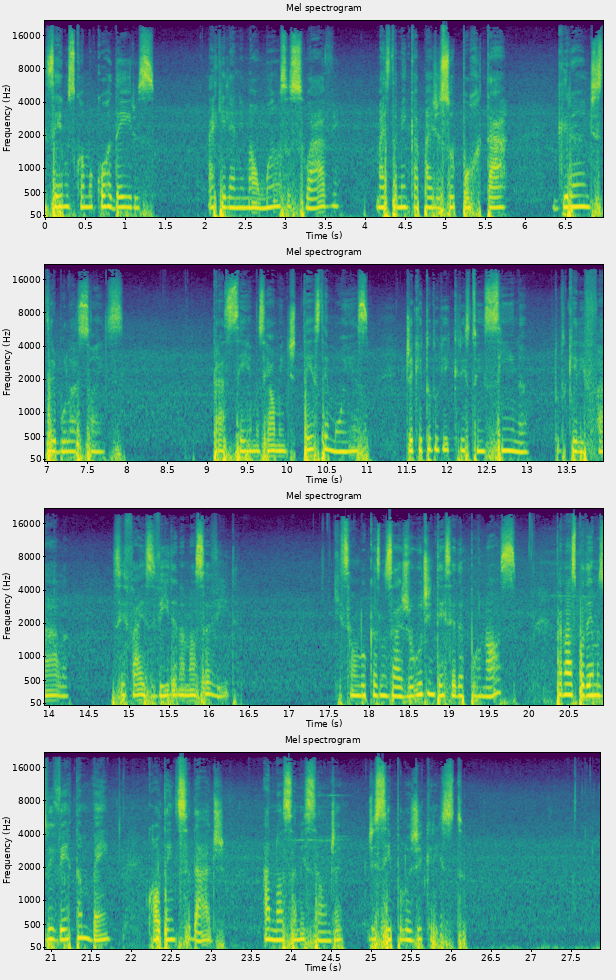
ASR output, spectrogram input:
sermos como cordeiros, aquele animal manso, suave, mas também capaz de suportar grandes tribulações, para sermos realmente testemunhas de que tudo que Cristo ensina, tudo que Ele fala, se faz vida na nossa vida. Que São Lucas nos ajude, interceda por nós, para nós podermos viver também com autenticidade a nossa missão de discípulos de Cristo.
